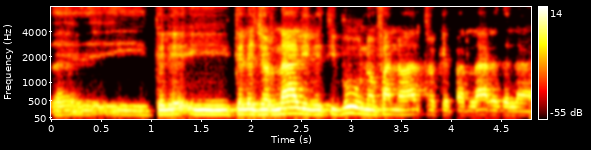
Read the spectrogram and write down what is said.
Eh, i, tele, i, telegiornali, le tv non fanno altro che parlare della,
